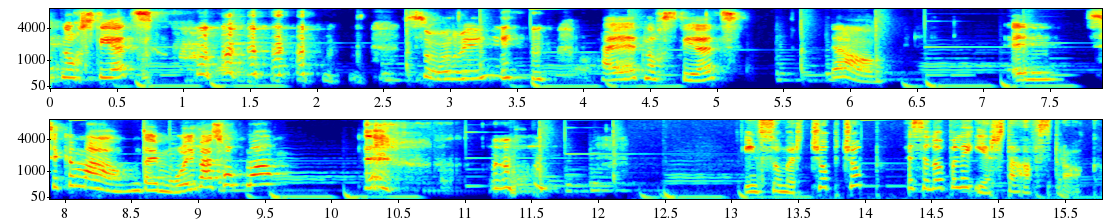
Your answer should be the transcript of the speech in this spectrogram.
het nog steeds. Sorry. Hy het nog steeds. Ja. En seker maar, want hy mooi was ook maar. en sommer chop chop is hulle op hulle eerste afspraak.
